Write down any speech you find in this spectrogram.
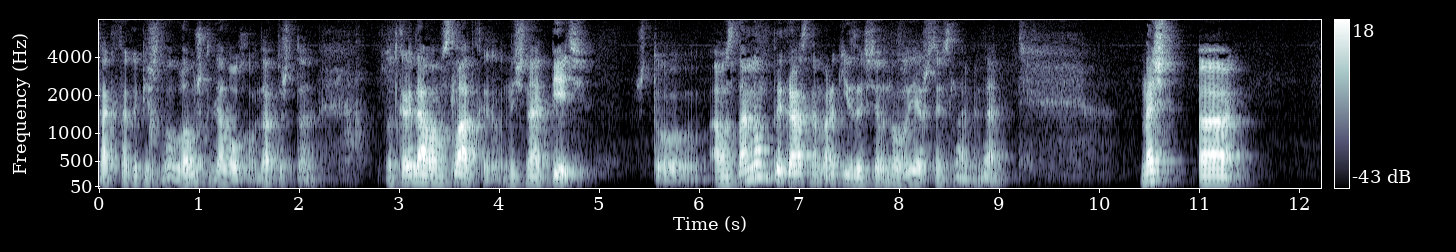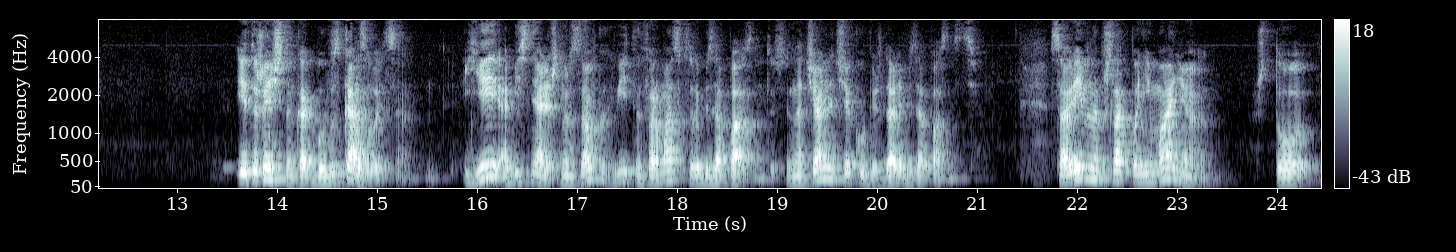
так, так и пишет, ловушка для лохов, да, потому что вот когда вам сладко начинают петь что... А в остальном прекрасно маркиза, все, ну, я же с вами, да. Значит, э, и эта женщина как бы высказывается. Ей объясняли, что на расстановках видит информацию, которая безопасна. То есть изначально человека убеждали в безопасности. Со временем она пришла к пониманию, что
